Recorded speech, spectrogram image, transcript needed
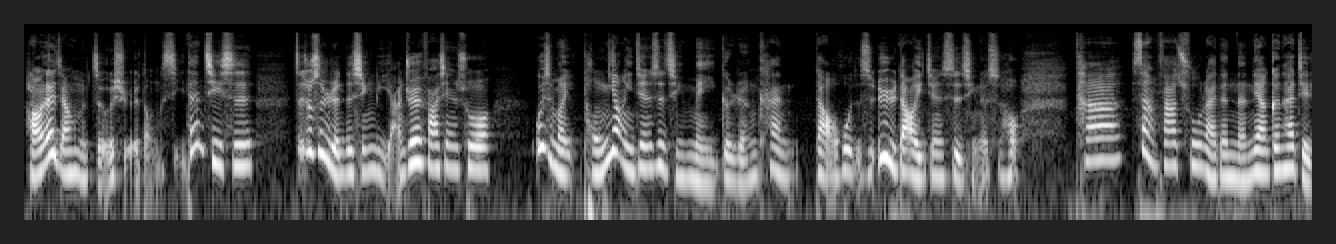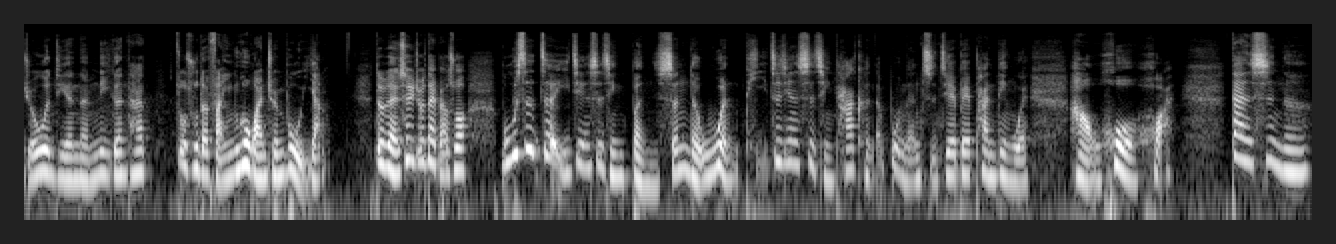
好像在讲什么哲学的东西，但其实这就是人的心理啊，你就会发现说。为什么同样一件事情，每一个人看到或者是遇到一件事情的时候，他散发出来的能量，跟他解决问题的能力，跟他做出的反应会完全不一样，对不对？所以就代表说，不是这一件事情本身的问题，这件事情它可能不能直接被判定为好或坏，但是呢，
